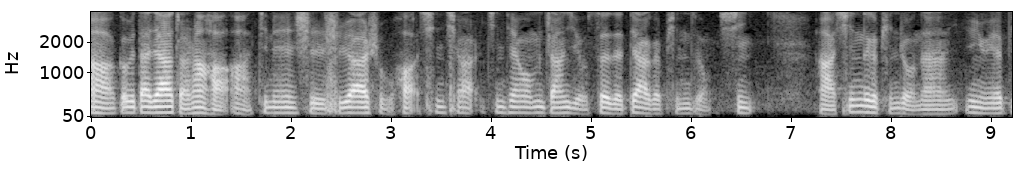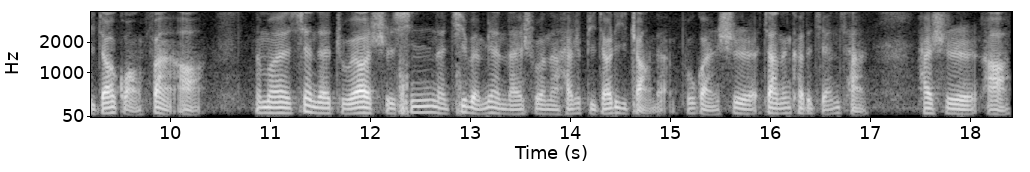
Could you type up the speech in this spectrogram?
啊，各位大家早上好啊！今天是十月二十五号，星期二。今天我们讲有色的第二个品种锌，啊，锌这个品种呢运用也比较广泛啊。那么现在主要是锌的基本面来说呢，还是比较利涨的。不管是佳能科的减产，还是啊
